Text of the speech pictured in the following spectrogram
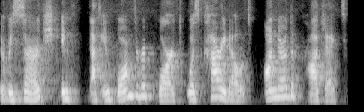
The research in, that informed the report was carried out under the project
